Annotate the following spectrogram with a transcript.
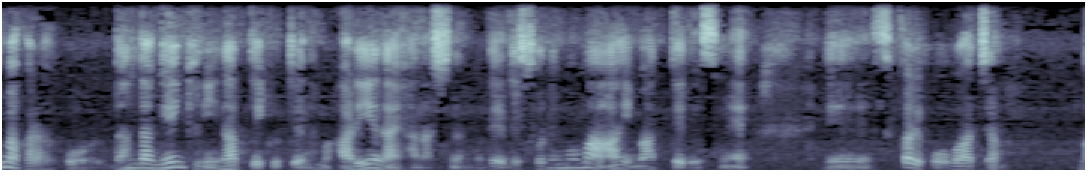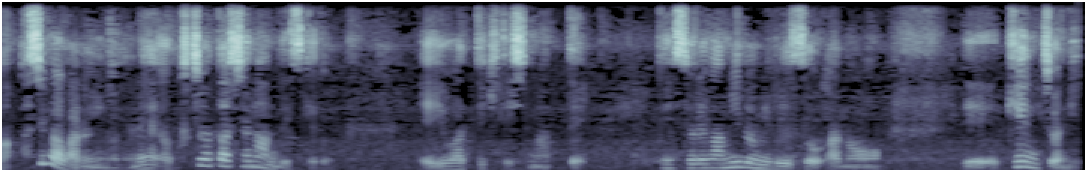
今からこう、だんだん元気になっていくっていうのはあありえない話なので、で、それもまあ相まってですね、えー、すっかりこうおばあちゃん、まあ足が悪いのでね、口は達者なんですけど、えー、弱ってきてしまって、で、それがみるみる、そう、あの、えー、顕著に、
